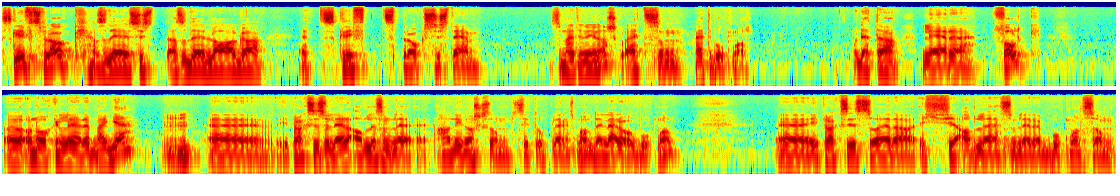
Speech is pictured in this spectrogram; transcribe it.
skriftspråk. Altså det er, altså er laga et skriftspråksystem som heter nynorsk, og et som heter bokmål. Og dette lærer folk, og noen lærer begge. Mm. Eh, I praksis så lærer alle som har nynorsk som sitt opplæringsmål, de lærer òg bokmål. Eh, I praksis så er det ikke alle som lærer bokmål som,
